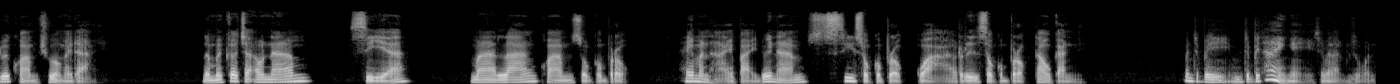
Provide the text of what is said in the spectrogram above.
ด้วยความชั่วไม่ได้เนอะมันก็จะเอาน้ำเสียมาล้างความสกปรก ให้มันหายไปด้วยน้ำที่สกปรกกว่า หรือสกปรกเท่ากัน มันจะไปมันจะไปได้ไงใช่ไหมล่ะคุณสุวรรณ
